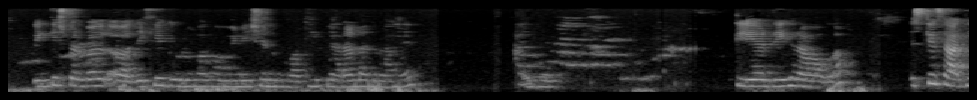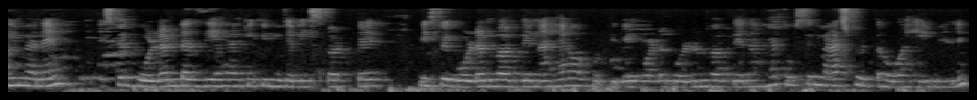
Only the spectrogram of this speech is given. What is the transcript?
पिंकिश पर्पल देखिए दोनों का कॉम्बिनेशन बहुत ही प्यारा लग रहा है। आई होप क्लियर दिख रहा होगा। इसके साथ ही मैंने इस पर गोल्डन टच दिया है क्योंकि मुझे भी स्कर्ट पे, इस पर गोल्डन वर्क देना है और कुर्ती पे गोल्डन गोल्डन वर्क देना है तो उससे मैच करता हुआ ही मैंने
